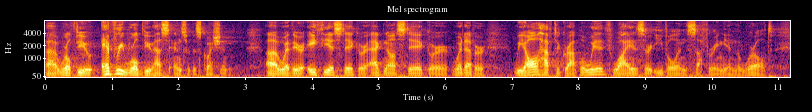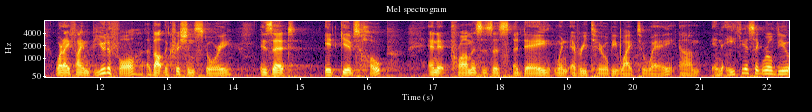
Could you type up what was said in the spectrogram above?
uh, worldview. Every worldview has to answer this question. Uh, whether you're atheistic or agnostic or whatever, we all have to grapple with why is there evil and suffering in the world. What I find beautiful about the Christian story is that it gives hope and it promises us a day when every tear will be wiped away. Um, in atheistic worldview,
